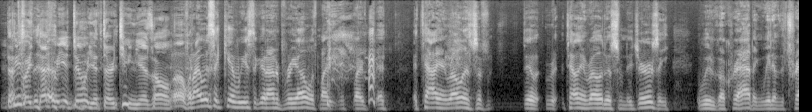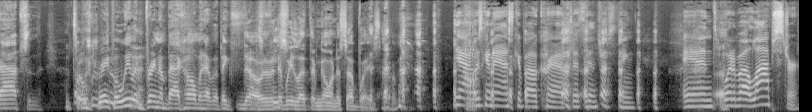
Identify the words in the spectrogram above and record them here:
that's what, that's what you do when you're 13 years old. Well, when I was a kid, we used to go down to Brielle with my with my Italian relatives, Italian relatives from New Jersey. We would go crabbing. We'd have the traps, and it was great. But we would bring them back home and have a big no, feast we let them go on the subway. So. Yeah, I was going to ask about crabs. That's interesting. And what about lobster?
